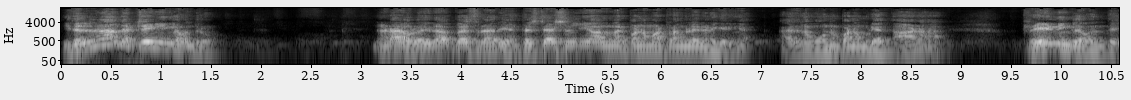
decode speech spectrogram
இதெல்லாம் அந்த ட்ரைனிங்கில் வந்துடும் என்னடா அவ்வளோ இதாக பேசுகிறாரு எந்த ஸ்டேஷன்லேயும் அந்த மாதிரி பண்ண மாட்டாங்களேன்னு நினைக்கிறீங்க. அது நம்ம ஒன்றும் பண்ண முடியாது. ஆனால் ட்ரைனிங்கில் வந்து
